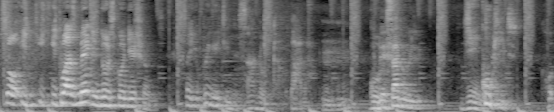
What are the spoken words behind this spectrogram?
So it, it, it was made in those conditions. So you bring it in the sun of Kampala. The Good. sun will Gin. cook it. Oh,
